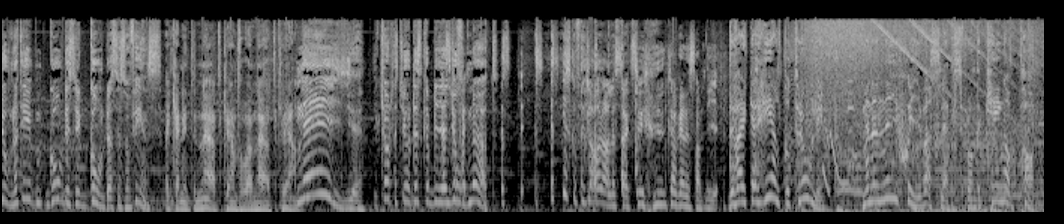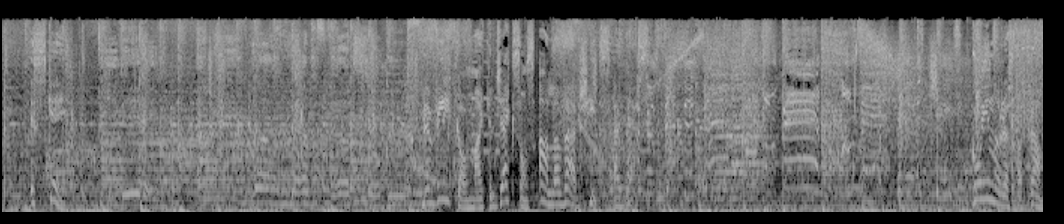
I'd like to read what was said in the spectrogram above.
jordnöt är godis är det godaste som finns. Men kan inte nötkräm få vara nötkräm? Nej! Det är klart att jord- det ska bli en jordnöt. Jag ska förklara alldeles strax. Klockan är snart nio. Det verkar helt otroligt, men en ny skiva släpps från The King of Pop, Escape. Men vilka av Michael Jacksons alla världshits är bäst? Och rösta fram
